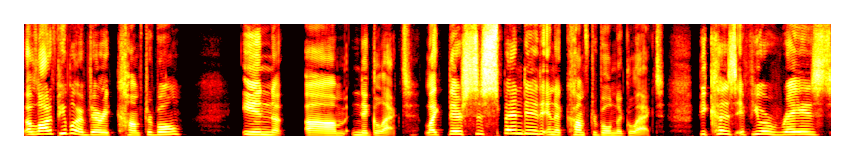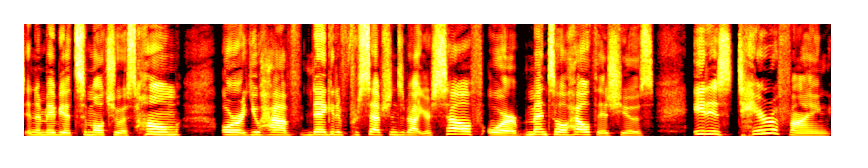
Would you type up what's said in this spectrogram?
a lot of people are very comfortable in um, neglect. Like they're suspended in a comfortable neglect. Because if you're raised in a maybe a tumultuous home, or you have negative perceptions about yourself or mental health issues, it is terrifying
